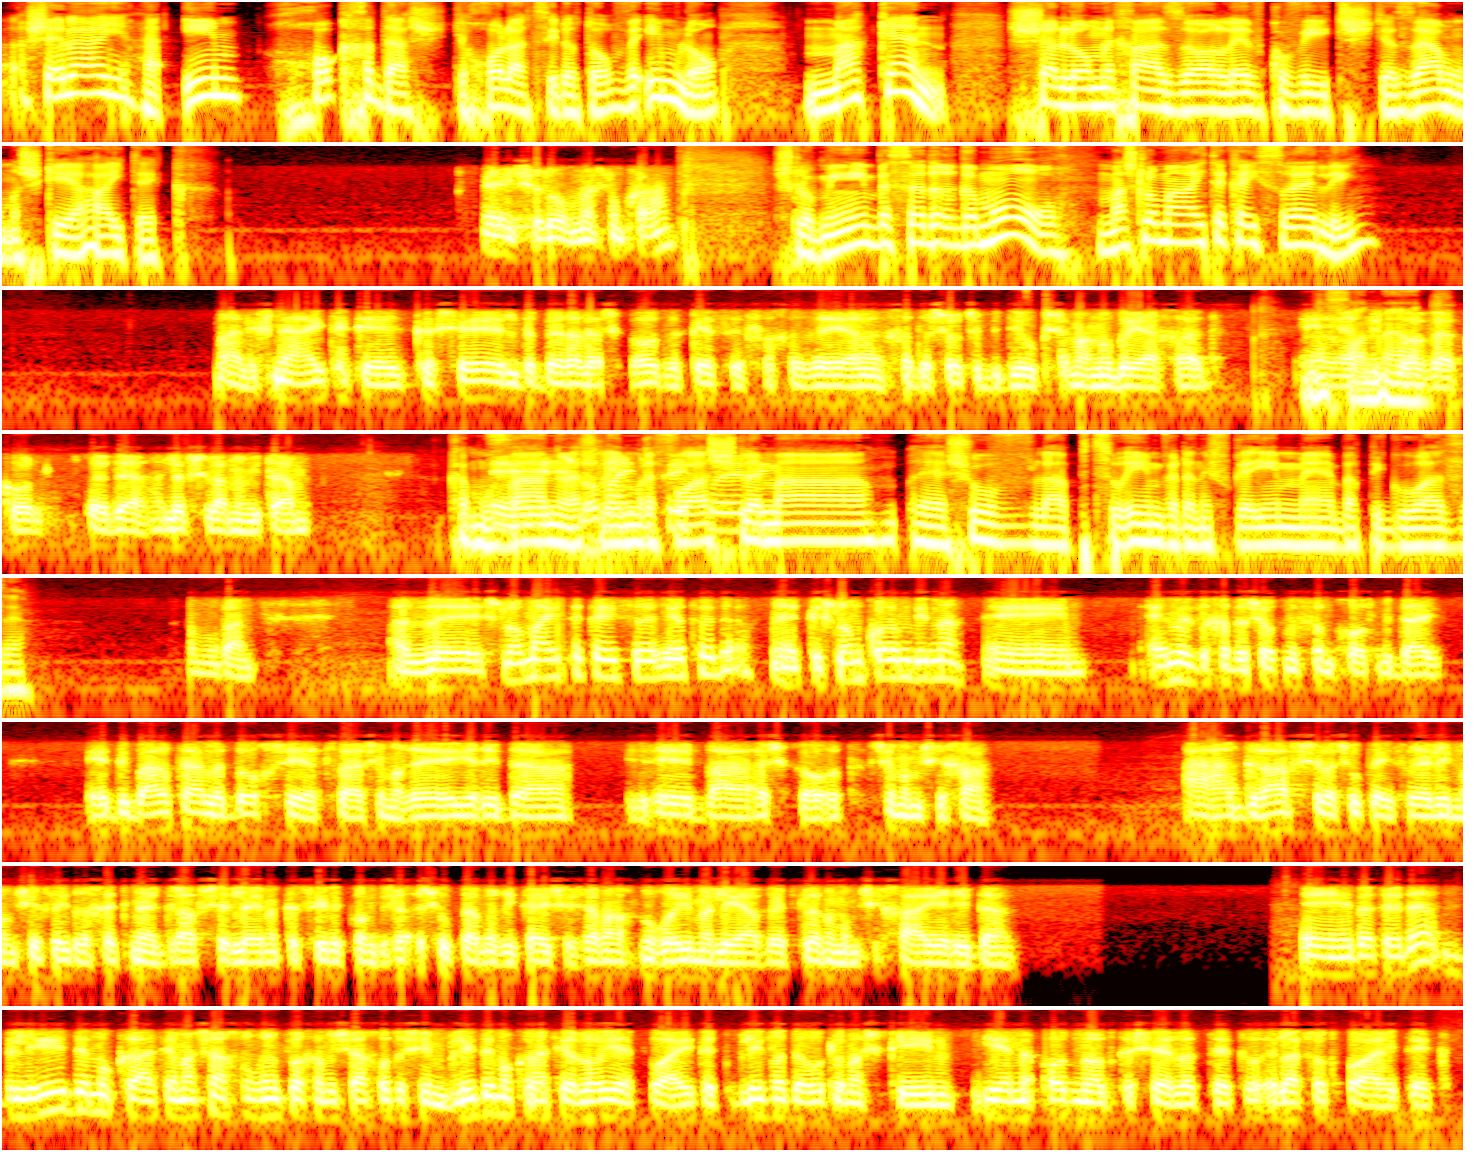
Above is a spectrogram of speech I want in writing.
השאלה היא, האם חוק חדש יכול להציל אותו, ואם לא, מה כן? שלום לך, זוהר לבקוביץ', יזם ומשקיע הייטק. היי, שלום, מה שלומך? שלומי בסדר גמור. מה שלום ההייטק הישראלי? מה, לפני ההייטק אה, קשה לדבר על השקעות וכסף אחרי החדשות שבדיוק שמענו ביחד. נכון מאוד. והכל, אתה יודע, הלב שלנו איתם. כמובן, מאחלים רפואה שלמה שוב לפצועים ולנפגעים בפיגוע הזה. כמובן. אז שלום ההייטק הישראלי, אתה יודע, כשלום כל המדינה. אין איזה חדשות משמחות מדי. דיברת על הדוח שיצא שמראה ירידה בהשקעות שממשיכה. הגרף של השוק הישראלי ממשיך להתרחק מהגרף של עמק הסיליקון השוק האמריקאי ששם אנחנו רואים עלייה ואצלנו ממשיכה הירידה. אה, ואתה יודע, בלי דמוקרטיה, מה שאנחנו רואים כבר חמישה חודשים, בלי דמוקרטיה לא יהיה פה הייטק, בלי ודאות למשקיעים, יהיה מאוד מאוד קשה לתת, לעשות פה הייטק.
